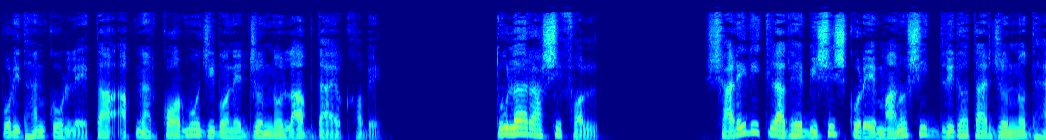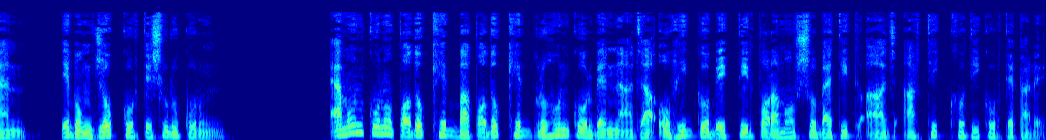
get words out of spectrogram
পরিধান করলে তা আপনার কর্মজীবনের জন্য লাভদায়ক হবে। তুলা রাশিফল। শারীরিক লাভে বিশেষ করে মানসিক দৃঢ়তার জন্য ধ্যান এবং যোগ করতে শুরু করুন। এমন কোনো পদক্ষেপ বা পদক্ষেপ গ্রহণ করবেন না যা অভিজ্ঞ ব্যক্তির পরামর্শ ব্যতীত আজ আর্থিক ক্ষতি করতে পারে।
